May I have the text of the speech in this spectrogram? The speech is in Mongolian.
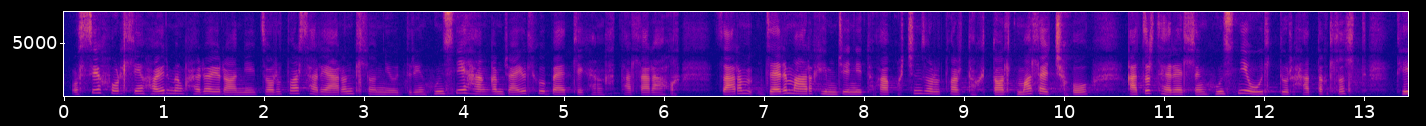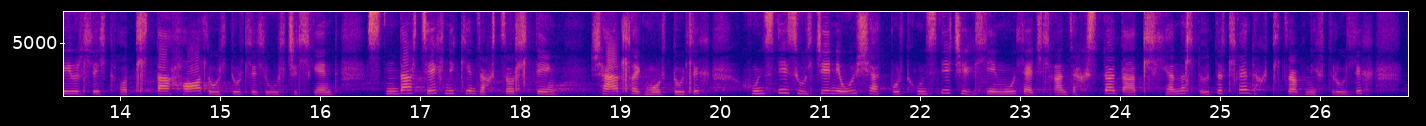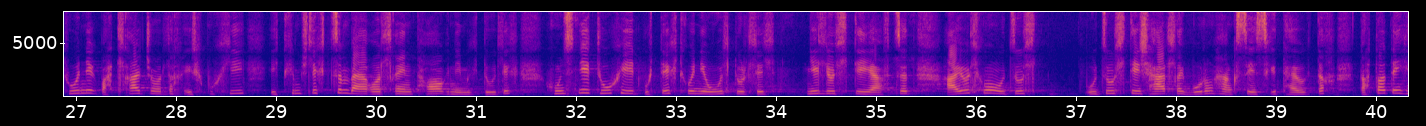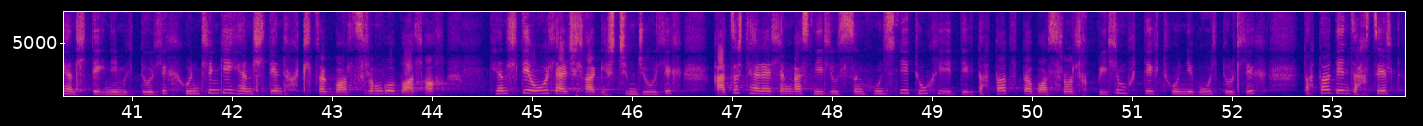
Улсын хурлын 2022 оны 6 дугаар сарын 17-ны өдрийн хүнсний хангамж аюулгүй байдлыг хангах талаар авах зарим зарим арга хэмжээний тухай 36 дугаар тогтоолд мал аж ахуй, газар тариалан, хүнсний үйлдвэр хадгалалт, тээвэрлэлт, худалдаа, хоол үйлдвэрлэл үйлчилгээнд стандарт техникийн зохицуулалтын шаардлагыг мөрдүүлэх, хүнсний сүлжээний үе шат бүрт хүнсний чиглэлийн үйл ажиллагаанд зохистой дадал хяналт удирдлагын тогтолцоог нэвтрүүлэх, түүнийг баталгаажуулах, эрх бүхий итгэмжлэгдсэн байгууллагын тоог нэмэгдүүлэх, хүнсний түүхийд бүтээгдэхүүний үйлдвэрлэл нийлүүлэлтийн явцад аюулгүй үзүүлэлт үзүүлэлтийн шаардлагыг бүрэн хангасан эсэгэд тавигдах, дотоодын хяналтыг нэмэгдүүлэх, хөндлөнгийн хяналтын тогтолцоог боловсронгуй болгох, хяналтын үйл ажиллагааг эрчимжүүлэх, газар тариалангаас нийлүүлсэн хүнсний түүхийн эдийг дотооддоо боловсруулах бэлэн бүтээгдэхүүнийг үйлдвэрлэх, дотоодын зах зээлд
